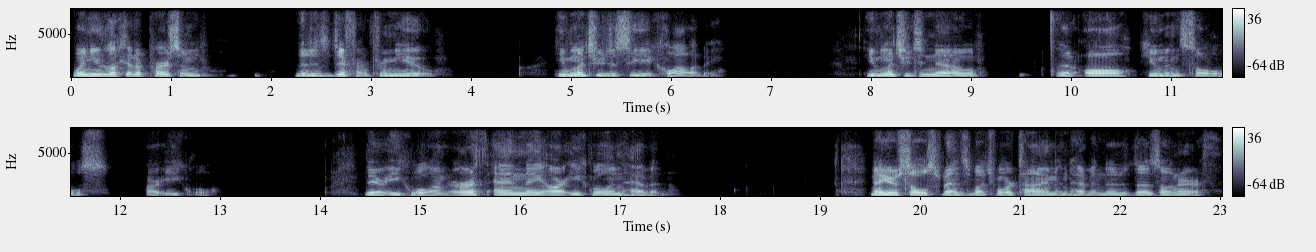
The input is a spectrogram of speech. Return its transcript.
When you look at a person that is different from you, he wants you to see equality. He wants you to know that all human souls are equal. They're equal on earth and they are equal in heaven. Now, your soul spends much more time in heaven than it does on earth.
